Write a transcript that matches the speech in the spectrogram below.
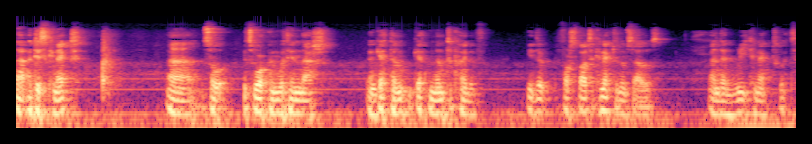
a, a disconnect. Uh, so it's working within that and get them getting them to kind of either first of all to connect to themselves and then reconnect with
